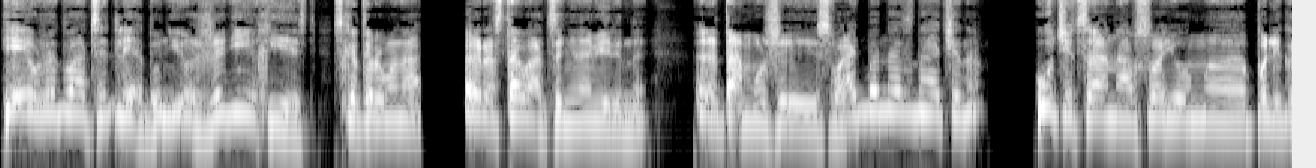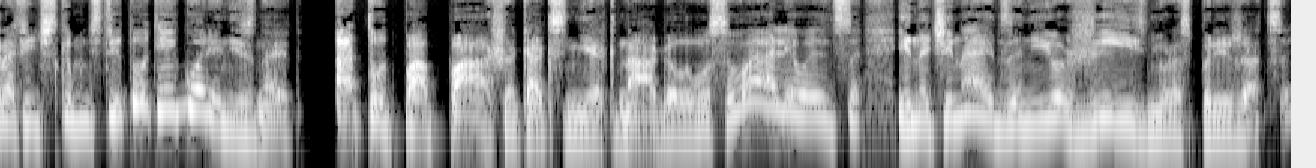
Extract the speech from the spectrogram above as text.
Ей уже двадцать лет, у нее жених есть, с которым она расставаться не намерена. Э, там уж и свадьба назначена. Учится она в своем э, полиграфическом институте и горя не знает. А тут папаша, как снег на голову, сваливается и начинает за нее жизнью распоряжаться.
